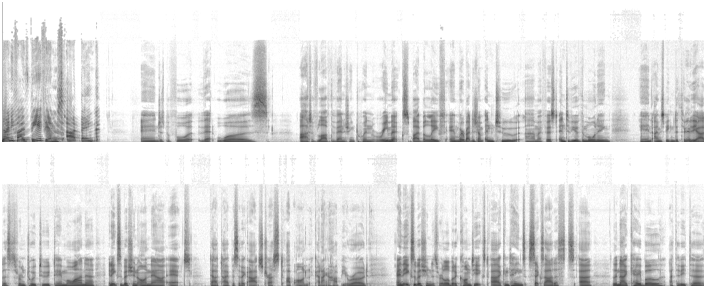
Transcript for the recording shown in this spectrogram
95 BFM's Art Bank. And just before that was Art of Love, The Vanishing Twin remix by Belief. And we're about to jump into uh, my first interview of the morning. And I'm speaking to three of the artists from Toitu Te Moana, an exhibition on now at Tautai Pacific Arts Trust up on Karangahape Road. And the exhibition, just for a little bit of context, uh, contains six artists uh, Lanai Cable, Atarita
